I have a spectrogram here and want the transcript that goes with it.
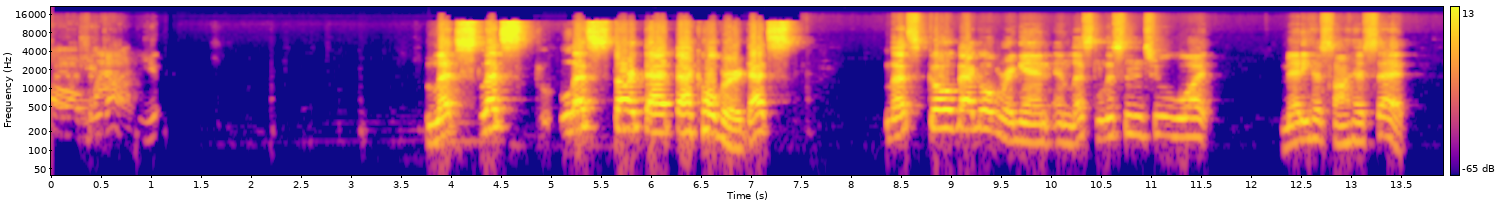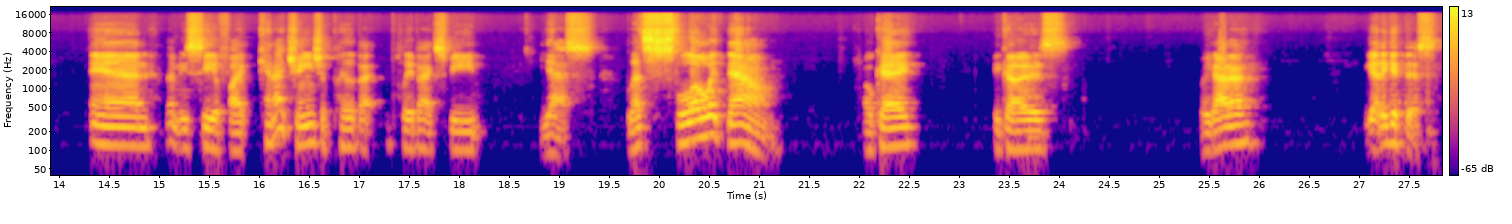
say I Oh, should wow. die? you, let's let's let's start that back over. That's let's go back over again and let's listen to what Mehdi Hasan has said. And let me see if I can I change the playback playback speed. Yes. Let's slow it down. Okay. because we gotta we gotta get this.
